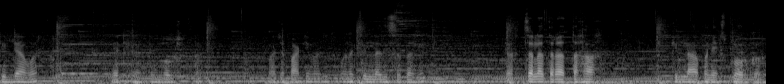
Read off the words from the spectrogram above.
किल्ल्यावर. या ठिकाणी तुम्ही बघू शकता. माझ्या पाठीमागे तुम्हाला किल्ला दिसत आहे. तर चला तर आता हा किल्ला आपण एक्सप्लोअर करू.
